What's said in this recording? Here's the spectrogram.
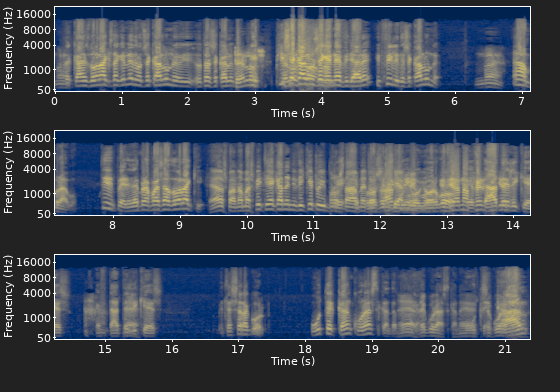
Ναι. δεν κάνεις δωράκι στα γενέθλια, όταν σε καλούν, όταν σε καλούν. Τέλος, Ποιοι- Ποιοι τέλος σε καλούν σε πάντων. γενέθλια ρε, οι φίλοι δεν σε καλούνε. Ναι. Α, μπράβο. Τι παίρνει, δεν πρέπει να φας ένα δωράκι. Ε, ας πάμε, να μας πει τι έκαναν οι δικοί του οι μπροστά Και- με και τον πρόσεξε Άκου Ολυμπιακό. λίγο, λίγο, Γιώργος, επειδή 7 αναφέρθηκες- τελικές, 7 τελικές, 4 γκολ. Ούτε καν κουράστηκαν τα παιδιά. Ναι, δεν κουράστηκαν. Ε, Ούτε ξεκούρασαν. καν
